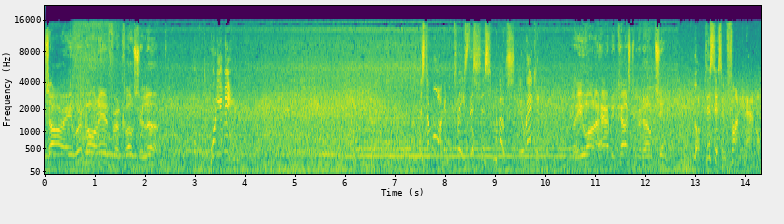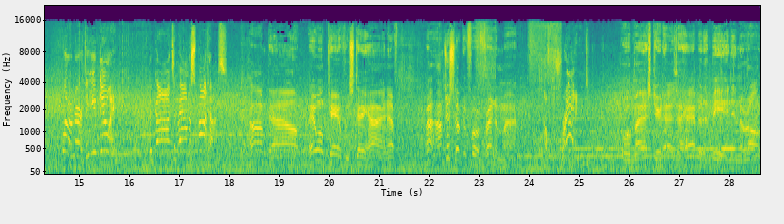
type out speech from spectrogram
Sorry, we're going in for a closer look. What do you mean? Mr. Morgan, please, this is most irregular. Well, you want a happy customer, don't you? Look, this isn't funny now. What on earth are you doing? The guards are bound to spot us. Calm down. They won't care if we stay high enough. Well, I'm just looking for a friend of mine. A friend? Poor bastard has a habit of being in the wrong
